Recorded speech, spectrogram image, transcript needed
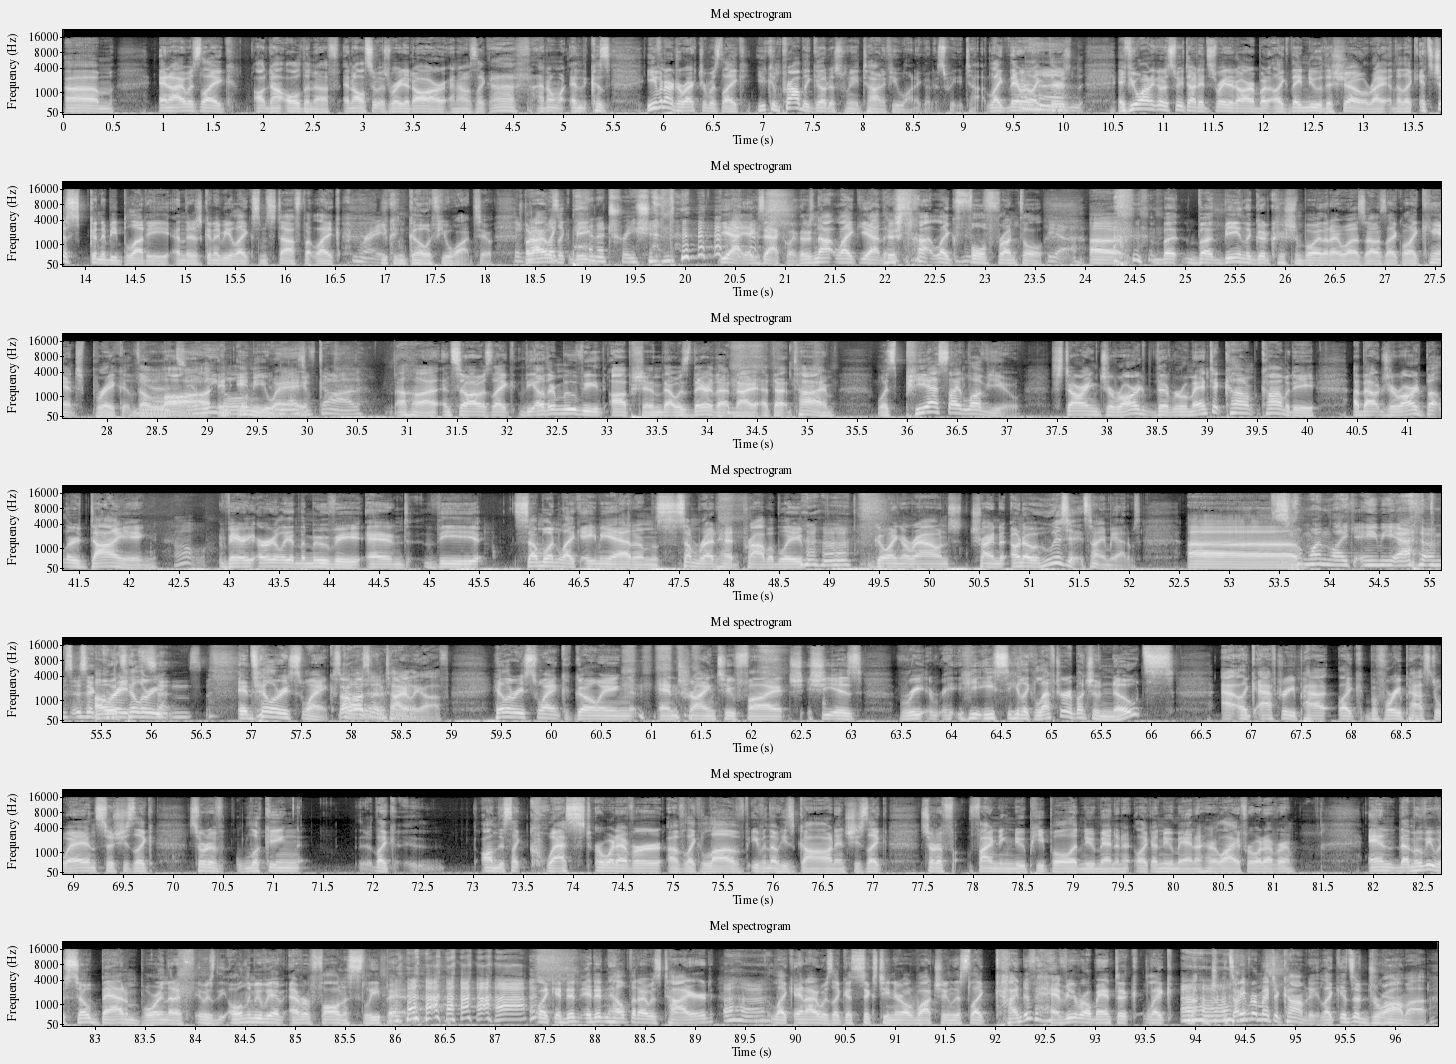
um and I was like, oh, not old enough, and also it was rated R, and I was like, ugh, I don't want, and because even our director was like, you can probably go to Sweeney Todd if you want to go to Sweeney Todd. Like they were like, there's, if you want to go to Sweeney Todd, it's rated R, but like they knew the show, right? And they're like, it's just gonna be bloody, and there's gonna be like some stuff, but like Right. you can go if you want to. There's but not, I was like, being, penetration. yeah, exactly. There's not like, yeah, there's not like full frontal. Yeah. Uh, but but being the good Christian boy that I was, I was like, well, I can't break the Yeah, law in any the way. eyes of God. Uh huh. And so I was like, the other movie option that was there that night at that time was P.S. I Love You, starring Gerard, the romantic com- comedy about Gerard Butler dying Oh. very early in the movie, and the someone like Amy Adams, some redhead probably, going around trying to. Oh no, who is it? It's not Amy Adams. Uh, Someone like Amy Adams is a Oh, it's great Hilary- sentence. It's Hilary Swank. So I wasn't it, entirely okay. off. Hilary Swank going and trying to find. She, she is. Re, re- he, he he like left her a bunch of notes. At, like after he passed, like before he passed away, and so she's like sort of looking, like on this like quest or whatever of like love, even though he's gone, and she's like sort of finding new people and new in her, like a new man in her life or whatever. And that movie was so bad and boring that I, it was the only movie I've ever fallen asleep in. like it didn't it didn't help that I was tired. Uh-huh. Like and I was like a 16 year old watching this like kind of heavy romantic like not- it's not even romantic comedy like it's a drama.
